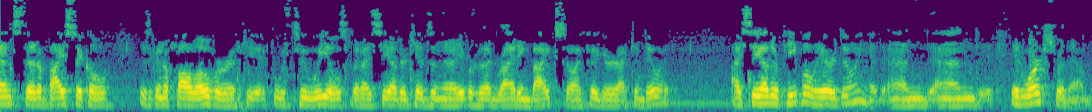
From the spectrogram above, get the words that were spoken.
sense that a bicycle is going to fall over if you, if with two wheels, but I see other kids in the neighborhood riding bikes, so I figure I can do it. I see other people here doing it, and, and it works for them.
